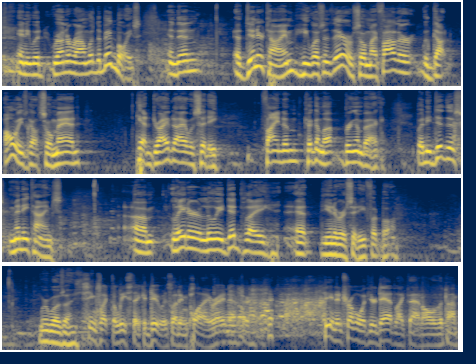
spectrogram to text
and he would run around with the big boys. And then at dinner time, he wasn't there, so my father got always got so mad. He had to drive to Iowa City, find him, pick him up, bring him back. But he did this many times. Um, later, Louis did play at the university football. Where was I? Seems like the least they could do is let him play, right? After being in trouble with your dad like that all the time.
